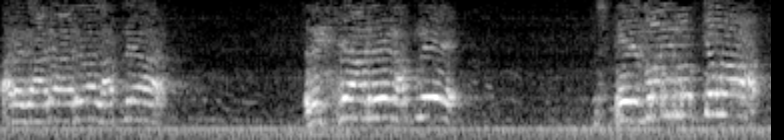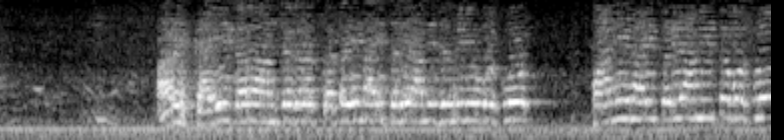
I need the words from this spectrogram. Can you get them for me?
अरे गाड्या आडव्या घातल्या. रिक्षा आडवे घातले. स्टेजवर विरोध केला. अरे काही करा आमच्याकडे कटही नाही तरी आम्ही जमिनी बसलो पाणी नाही तरी आम्ही इथं बसलो.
